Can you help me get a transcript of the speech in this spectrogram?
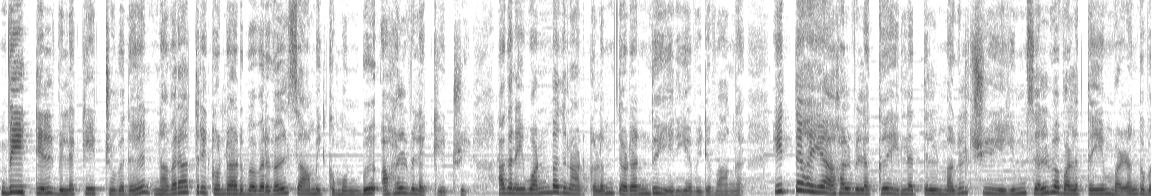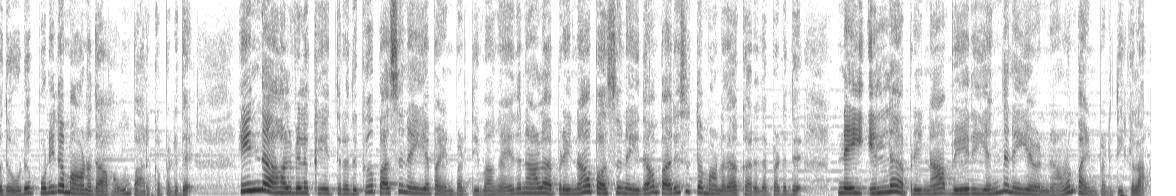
வீட்டில் விளக்கேற்றுவது நவராத்திரி கொண்டாடுபவர்கள் சாமிக்கு முன்பு அகல் விளக்கேற்றி அதனை ஒன்பது நாட்களும் தொடர்ந்து எரிய விடுவாங்க. இத்தகைய அகல் விளக்கு இல்லத்தில் மகிழ்ச்சியையும் செல்வ வளத்தையும் வழங்குவதோடு புனிதமானதாகவும் பார்க்கப்படுது. இந்த அகல் விளக்கு ஏற்றுறதுக்கு பசு நெய்யை பயன்படுத்திவாங்க. இதனால் அப்படின்னா பசு நெய் தான் பரிசுத்தமானதாக கருதப்படுது. நெய் இல்லை அப்படின்னா வேறு எந்த நெய்யை வேணாலும் பயன்படுத்திக்கலாம்.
